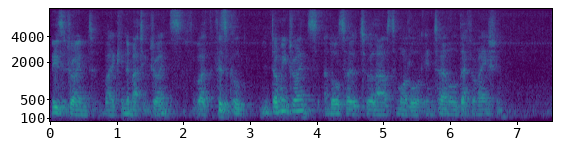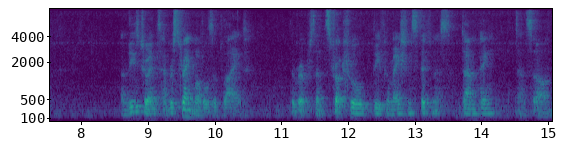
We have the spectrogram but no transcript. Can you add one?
These are joined by kinematic joints both physical dummy joints and also to allow us to model internal deformation. And these joints have restraint models applied that represent structural deformation stiffness, damping, and so on.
